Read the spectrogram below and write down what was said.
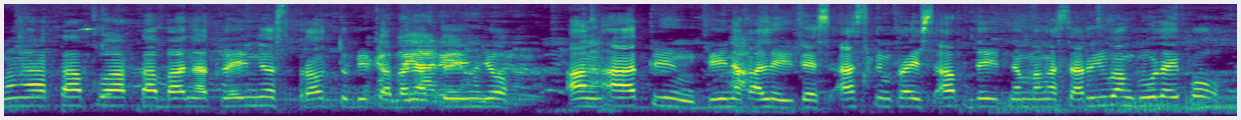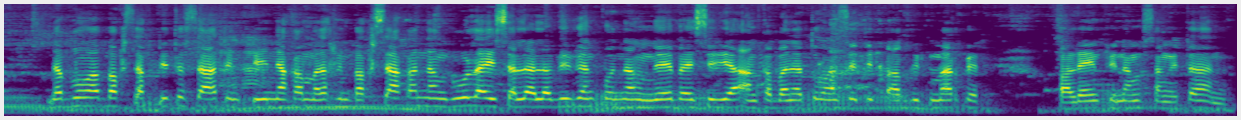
mga kapwa kabanatrenyos, proud to be kabanatrenyo, ang ating pinaka-latest asking price update ng mga sariwang gulay po na bumabaksak dito sa ating pinakamalaking baksakan ng gulay sa lalawigan po ng Nueva Ecija, ang Cabanatuan City Public Market, palengke ng sangitan.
